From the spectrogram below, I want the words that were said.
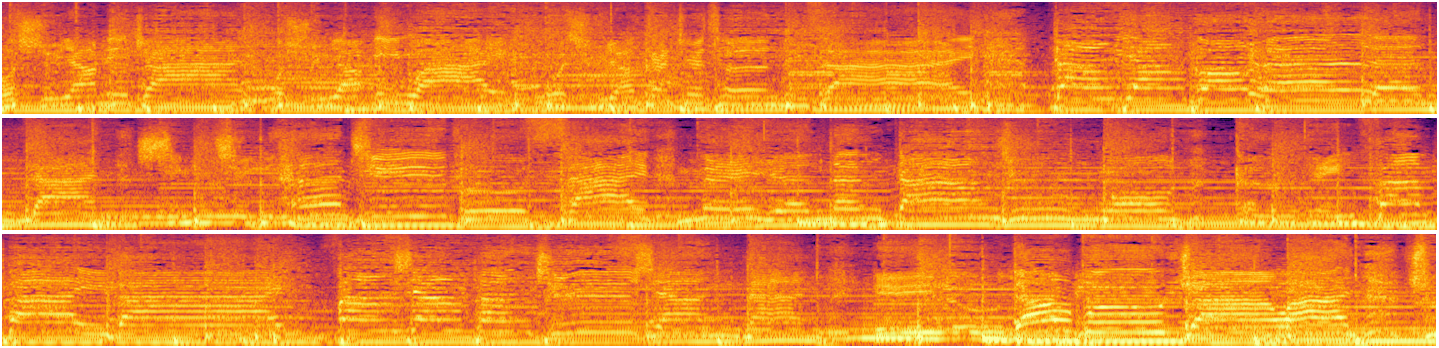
我需要扭转，我需要意外，我需要感觉存在。当阳光很冷淡，心情很吉普赛，没人能挡一路都不转弯，除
